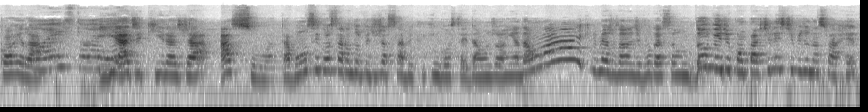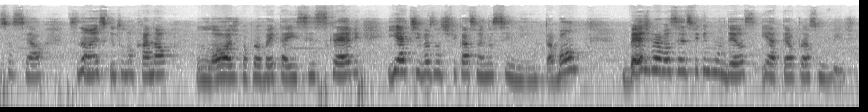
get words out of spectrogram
corre lá e adquira já a sua, tá bom? Se gostaram do vídeo, já sabe, clique em gostei, dá um joinha, dá um like pra me ajudar na divulgação do vídeo, compartilha este vídeo na sua rede social. Se não é inscrito no canal, lógico, aproveita aí, se inscreve e ativa as notificações no sininho, tá bom? Beijo pra vocês, fiquem com Deus e até o próximo vídeo.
